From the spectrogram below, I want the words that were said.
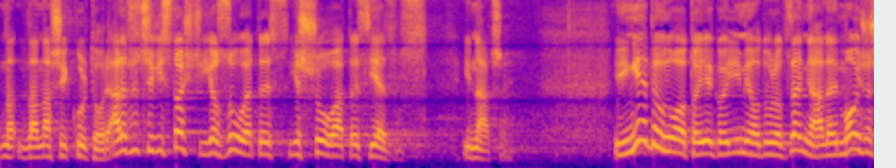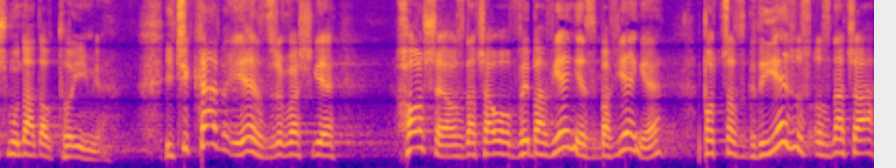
na, dla naszej kultury. Ale w rzeczywistości Jozue to jest Jeszua, to jest Jezus. Inaczej. I nie było to jego imię od urodzenia, ale Mojżesz mu nadał to imię. I ciekawe jest, że właśnie Hosze oznaczało wybawienie, zbawienie, podczas gdy Jezus oznacza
